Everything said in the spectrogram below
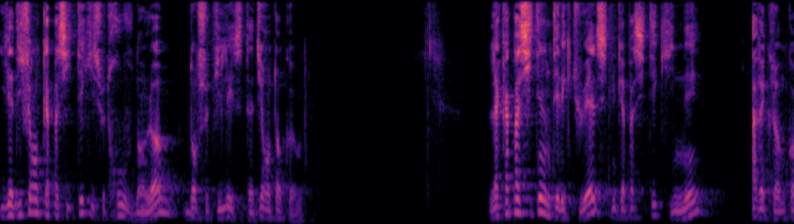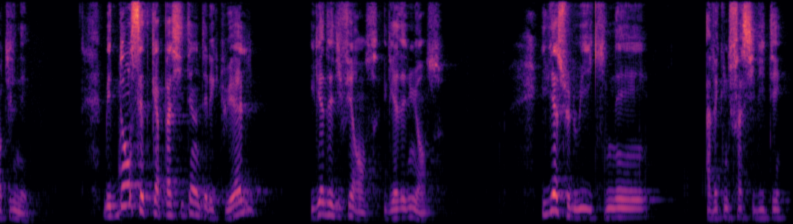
Il y a différentes capacités qui se trouvent dans l'homme, dans ce qu'il est, c'est-à-dire en tant qu'homme. La capacité intellectuelle, c'est une capacité qui naît avec l'homme quand il naît. Mais dans cette capacité intellectuelle, il y a des différences, il y a des nuances. Il y a celui qui naît avec une facilité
